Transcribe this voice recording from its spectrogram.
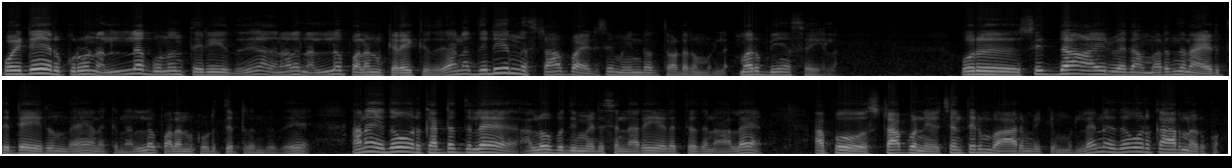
போயிட்டே இருக்கிறோம். நல்ல குணம் தெரியுது. அதனால் நல்ல பலன் கிடைக்குது. ஆனால் திடீர்னு ஸ்டாப் ஆகிடுச்சு மீண்டும் தொடர முடியல. மறுபடியும் செய்யலாம். ஒரு சித்தா ஆயுர்வேதா மருந்து நான் எடுத்துகிட்டே இருந்தேன். எனக்கு நல்ல பலன் கொடுத்துட்டு இருந்தது. ஆனால் ஏதோ ஒரு கட்டத்தில் அலோபதி மெடிசன் நிறைய எடுத்ததுனால அப்போது ஸ்டாப் பண்ணி வச்சேன். திரும்ப ஆரம்பிக்க முடியலன்னு ஏதோ ஒரு காரணம் இருக்கும்.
